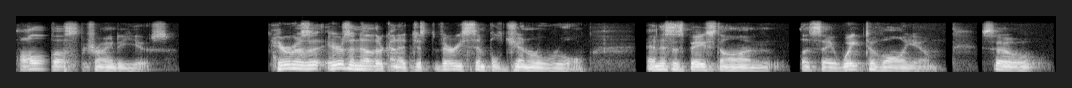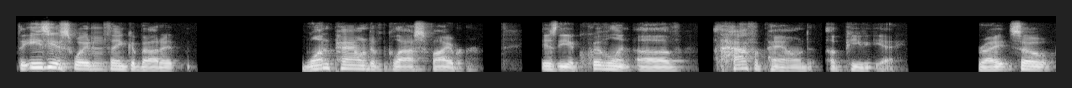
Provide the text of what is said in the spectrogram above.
all of us are trying to use, here was a, here's another kind of just very simple general rule, and this is based on let's say weight to volume. So the easiest way to think about it, one pound of glass fiber is the equivalent of half a pound of PVA, right? So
